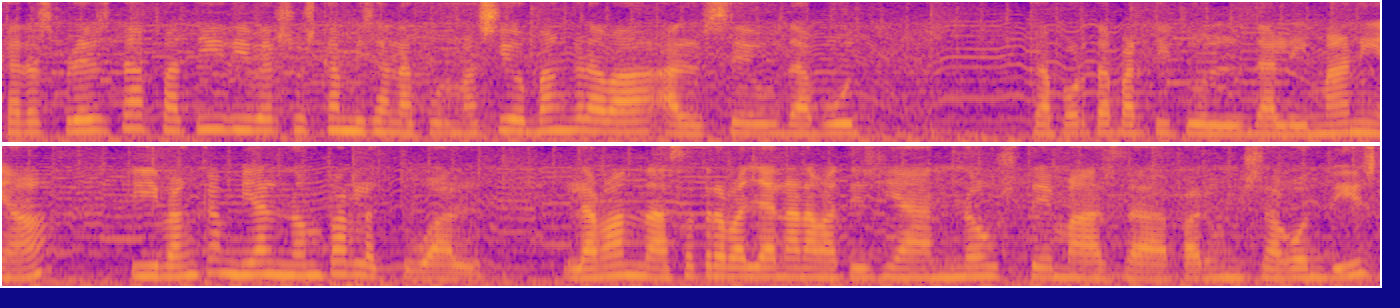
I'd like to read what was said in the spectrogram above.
que després de patir diversos canvis en la formació van gravar el seu debut que porta per títol de Limania i van canviar el nom per l'actual. La banda està treballant ara mateix ja en nous temes de, per un segon disc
